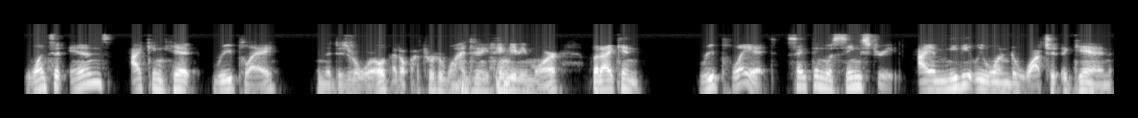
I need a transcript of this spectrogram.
once it ends, I can hit replay in the digital world. I don't have to rewind anything anymore, but I can replay it. Same thing with Sing Street. I immediately wanted to watch it again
